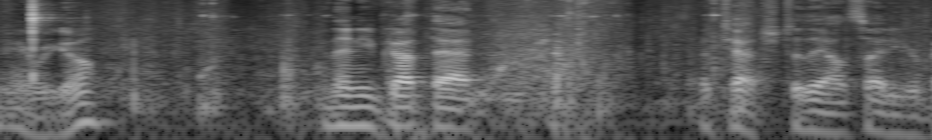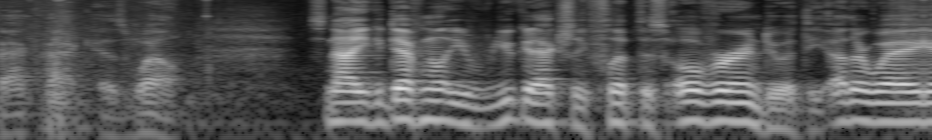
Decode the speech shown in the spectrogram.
There we go. And then you've got that attached to the outside of your backpack as well. So now you could definitely, you could actually flip this over and do it the other way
